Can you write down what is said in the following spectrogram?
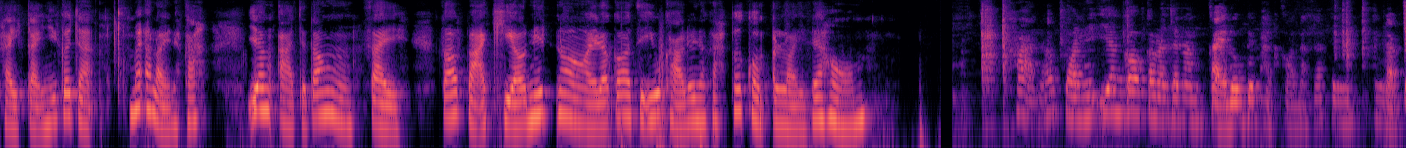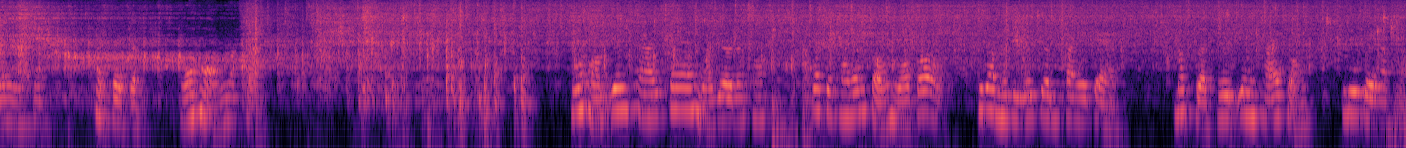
ไข่ไก่นี้ก็จะไม่อร่อยนะคะ ยังอาจจะต้องใส่ซอสฝาเขียวนิดหน่อย แล้วก็ซีอิ๊วขาวด้วยนะคะ เพื่อความอร่อยและหอม ค่ะแล้วตอนนี้เอี้ยงก็กำลังจะนำไก่ลงไปผัดก่อนนะคะ เป็นอันดับแรกนะคะผัดใส่กับหัวหอมนะคะหัวหอมเอี้ยงใช้แค่หัวเดียวนะคะว่าจะใช้ทั้งสองหัวก็ที่ทำมันจะเยอะเกินไปแต่มะเขือเทศเอี้ยงใช้สองลูกเลยนะคะ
